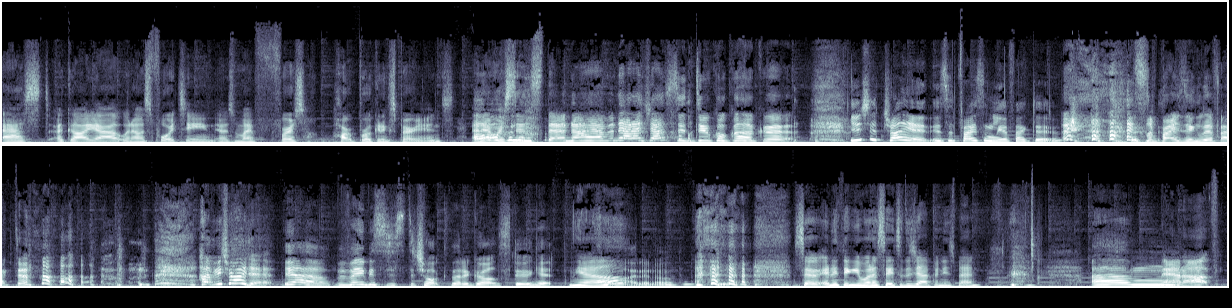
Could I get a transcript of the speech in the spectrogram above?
asked a guy out when I was 14. It was my first heartbroken experience. And Oh, ever no. since then, I haven't had a chance to do kokuhaku. You should try it. It's surprisingly effective. It's surprisingly effective. have you tried it? yeah, but maybe it's just the shock that a girl's doing it. Yeah. So, I don't know. So, anything you want to say to the Japanese men? Um, Man up.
